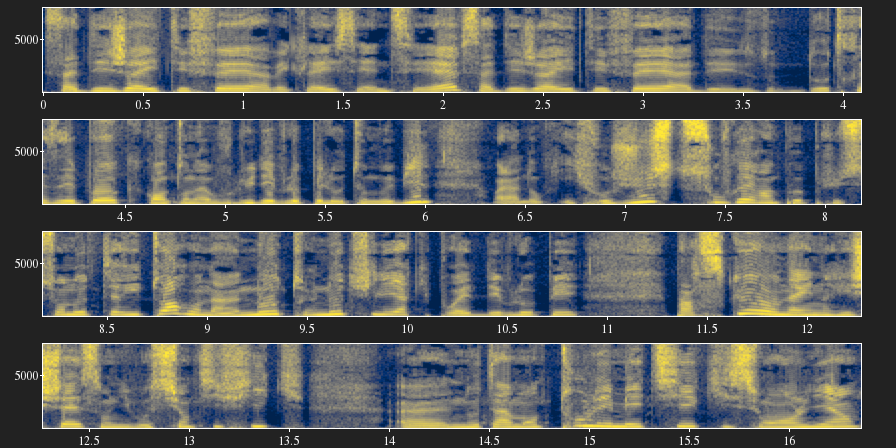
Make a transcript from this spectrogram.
Ça a déjà été fait avec la SNCF, ça a déjà été fait à d'autres époques quand on a voulu développer l'automobile. Voilà, donc il faut juste s'ouvrir un peu plus. Sur notre territoire, on a une autre filière qui pourrait être développée parce qu'on a une richesse au niveau scientifique, euh, notamment tous les métiers qui sont en lien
